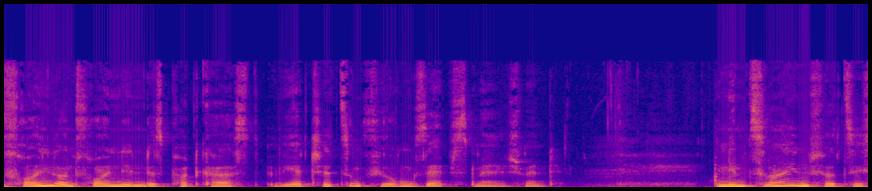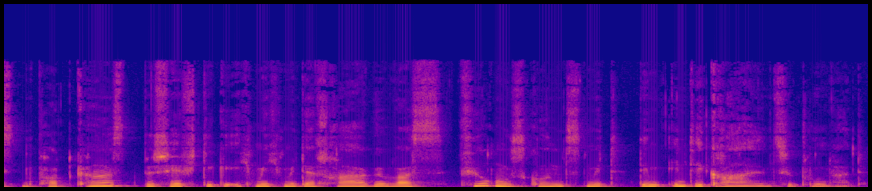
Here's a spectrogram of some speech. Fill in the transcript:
Freunde und Freundinnen des Podcasts Wertschätzung, Führung, Selbstmanagement. In dem 42. Podcast beschäftige ich mich mit der Frage, was Führungskunst mit dem Integralen zu tun hat.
